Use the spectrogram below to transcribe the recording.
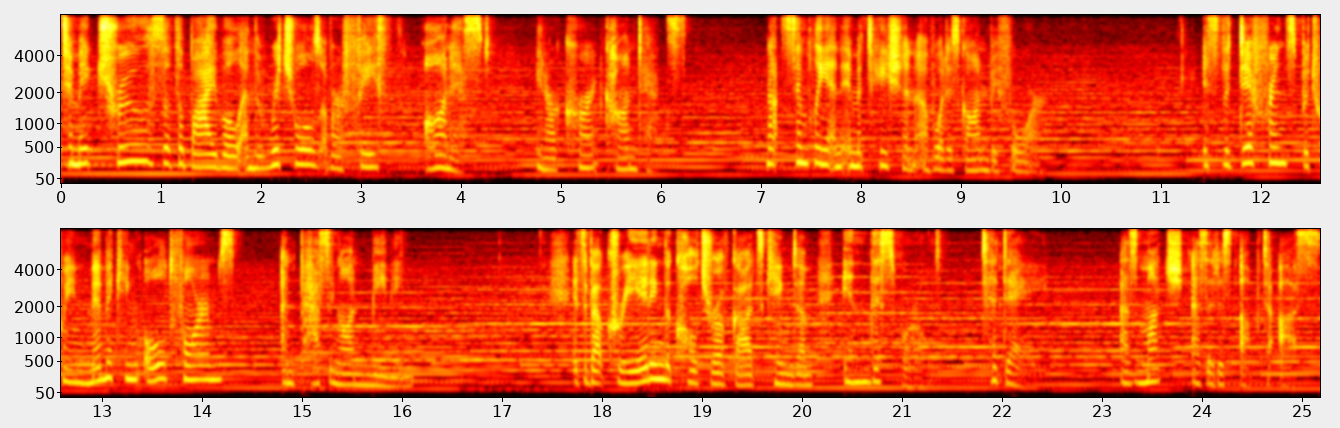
to make truths of the Bible and the rituals of our faith honest in our current context, not simply an imitation of what has gone before. It's the difference between mimicking old forms and passing on meaning. It's about creating the culture of God's kingdom in this world today, as much as it is up to us.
